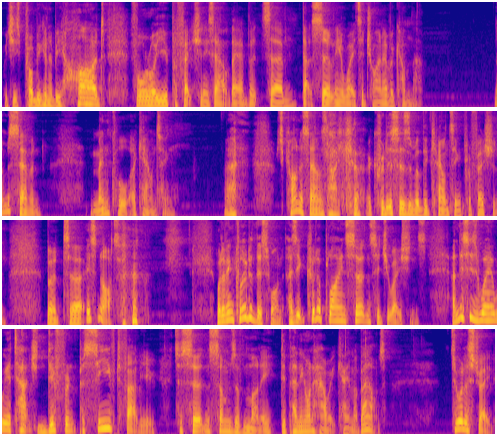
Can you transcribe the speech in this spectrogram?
which is probably going to be hard for all you perfectionists out there, but um, that's certainly a way to try and overcome that. Number seven, mental accounting. which kind of sounds like a, a, criticism of the accounting profession, but uh, it's not. But I've included this one as it could apply in certain situations, and this is where we attach different perceived value to certain sums of money depending on how it came about. To illustrate,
